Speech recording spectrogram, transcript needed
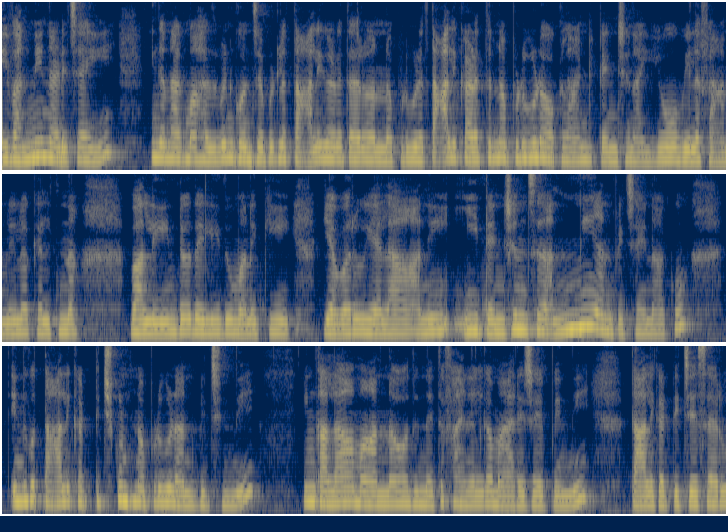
ఇవన్నీ నడిచాయి. ఇంకా నాకు మా హస్బెండ్ కొంచెంసేపట్లో తాళి కడతారు అన్నప్పుడు కూడా తాళి కడుతున్నప్పుడు కూడా ఒకలాంటి టెన్షన్ అయ్యో వీళ్ళ ఫ్యామిలీలోకి వెళ్తున్నా వాళ్ళు ఏంటో తెలీదు మనకి ఎవరు ఎలా అని ఈ టెన్షన్స్ అన్నీ అనిపించాయి నాకు. ఎందుకో తాళి కట్టించుకుంటున్నప్పుడు కూడా అనిపించింది. ఇంకా అలా మా అన్న వదిన అయితే ఫైనల్గా మ్యారేజ్ అయిపోయింది. తాళి కట్టించేశారు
